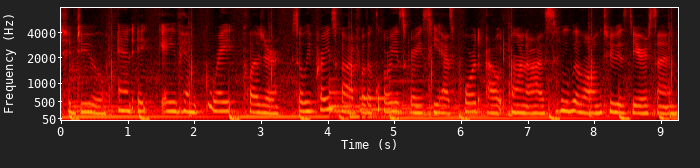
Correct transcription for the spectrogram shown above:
to do, and it gave him great pleasure. So we praise God for the glorious grace he has poured out on us who belong to his dear Son.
